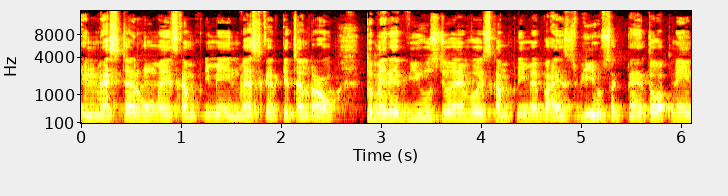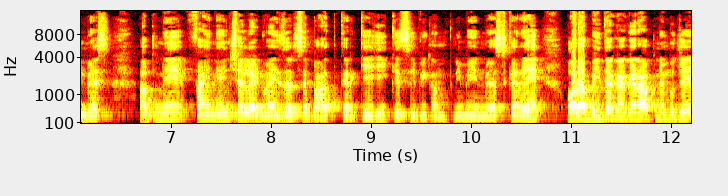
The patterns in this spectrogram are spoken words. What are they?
इन्वेस्टर हूँ मैं इस कंपनी में इन्वेस्ट करके चल रहा हूँ तो मेरे व्यूज़ जो हैं वो इस कंपनी में बायस्ड भी हो सकते हैं। तो अपने इन्वेस्ट अपने फाइनेंशियल एडवाइज़र से बात करके ही किसी भी कंपनी में इन्वेस्ट करें। और अभी तक अगर आपने मुझे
